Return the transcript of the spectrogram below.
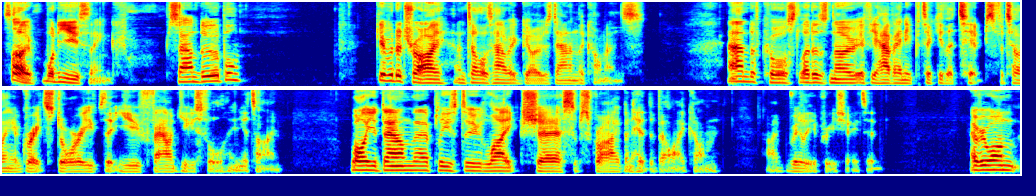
So, what do you think? Sound doable? Give it a try and tell us how it goes down in the comments. And of course, let us know if you have any particular tips for telling a great story that you've found useful in your time. While you're down there, please do like, share, subscribe, and hit the bell icon. I'd really appreciate it. Everyone,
